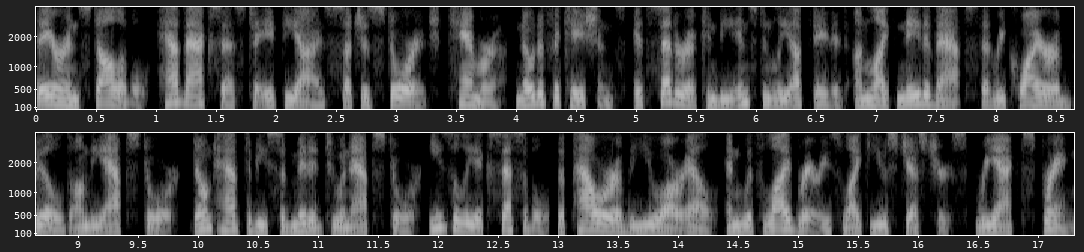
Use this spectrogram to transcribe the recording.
They are installable, have access to APIs such as storage, camera, notifications, etc. can be instantly updated, unlike native apps that require a build on the App Store, don't have to be submitted to an App Store, easily accessible, the power of the URL, and with libraries like Use Gestures, React Spring,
